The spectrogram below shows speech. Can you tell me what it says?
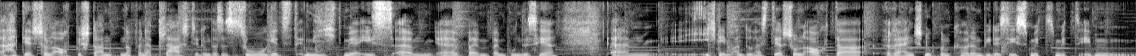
hat ja schon auch bestanden auf einer Klarstellung, dass es so jetzt nicht mehr ist ähm, äh, beim, beim Bundesheer. Ähm, ich nehme an, du hast ja schon auch da reinschnuppern können, wie das ist mit, mit eben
